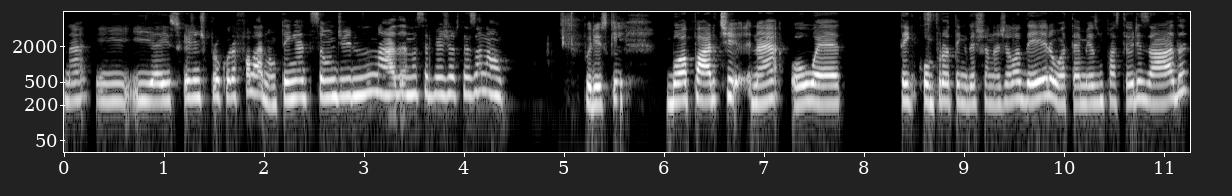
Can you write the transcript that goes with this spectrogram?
né? E, e é isso que a gente procura falar. Não tem adição de nada na cerveja artesanal. Por isso que boa parte, né, ou é tem comprou, tem que deixar na geladeira, ou até mesmo pasteurizada,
